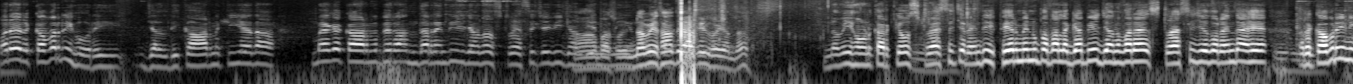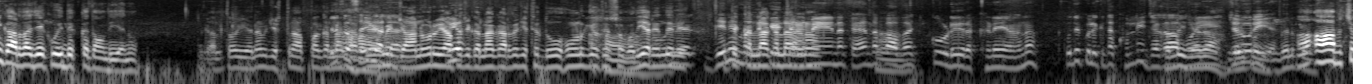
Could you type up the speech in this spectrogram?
ਪਰ ਇਹ ਰਿਕਵਰ ਨਹੀਂ ਹੋ ਰਹੀ ਜਲਦੀ। ਕਾਰਨ ਕੀ ਹੈ ਇਹਦਾ? ਮੈਂ ਕਿਹਾ ਕਾਰਨ ਫਿਰ ਅੰਦਰ ਰਹਿੰਦੀ ਹੈ ਜ਼ਿਆਦਾ ਸਟ੍ਰੈਸ 'ਚ ਵੀ ਜਾਂਦੀ ਹਾਂ ਹੈ ਬਸ ਨਵੀਂ। ਉਹੀ, ਨਵੇਂ ਥਾਂ ਤੇ ਆ ਕੇ ਹੀ ਹੋ ਜਾਂਦਾ। ਨਵੀਂ ਹੋਣ ਕਰਕੇ ਉਹ ਸਟ੍ਰੈਸ 'ਚ ਰਹਿੰਦੀ। ਫਿਰ ਮੈਨੂੰ ਪਤਾ ਲੱਗਿਆ ਵੀ ਇਹ ਜਾਨਵਰ ਹੈ ਸਟ੍ਰੈਸ ਜਦੋਂ ਰਹਿੰਦਾ ਇਹ ਰਿਕਵਰ ਨਹੀਂ ਕਰਦਾ ਜੇ ਕੋਈ ਦਿੱਕਤ ਆਉਂਦੀ ਹੈ ਇਹਨੂੰ। ਗੱਲ ਤਾਂ ਹੋਈ ਹੈ ਨਾ ਵੀ ਜਿਸ ਤਰ੍ਹਾਂ ਆਪਾਂ ਗੱਲਾਂ ਕਰਦੇ ਹਾਂ ਜਾਨਵਰ ਵੀ ਆਪਸ ਵਿੱਚ ਗੱਲਾਂ ਕਰਦੇ ਜਿੱਥੇ ਦੋ ਹੋਣਗੇ ਉੱਥੇ ਸਭ ਵਧੀਆ ਰਹਿੰਦੇ ਨੇ। ਜਿਹਨੇ ਕੱਲਾ ਕੱਲਾ ਰਹਿਣਾ। ਚੱਲਵੇਂ ਕਹਿਣ ਦਾ ਭਾਵ ਹੈ ਘੋੜੇ ਰੱਖਣੇ ਆ ਹਨਾ? ਉਹਦੇ ਕੋਲ ਇੱਕ ਤਾਂ ਖੁੱਲੀ ਜਗ੍ਹਾ ਹੋਣੀ ਜ਼ਰੂਰੀ ਹੈ। ਹਾਂ, ਆਪ ਚ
